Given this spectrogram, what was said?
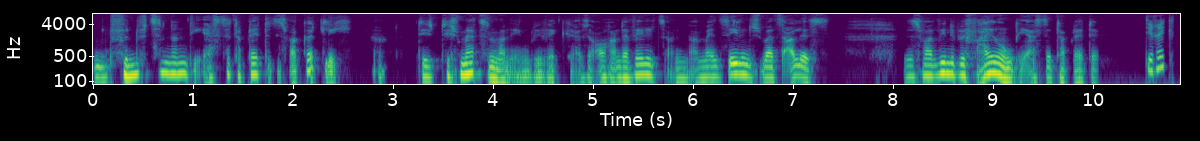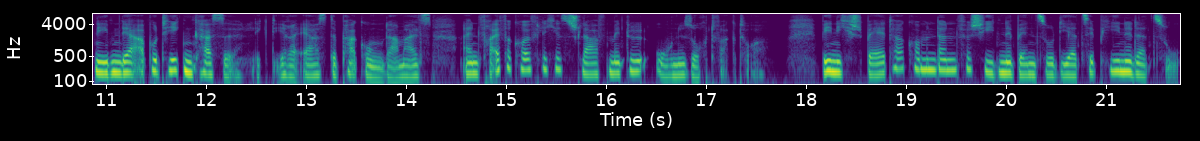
Mit 15 dann die erste Tablette, das war göttlich. Ja. Die, die Schmerzen waren irgendwie weg, also auch an der Welt, an, an meinen Seelenschmerz, alles. Das war wie eine Befreiung, die erste Tablette. Direkt neben der Apothekenkasse liegt ihre erste Packung damals, ein freiverkäufliches Schlafmittel ohne Suchtfaktor. Wenig später kommen dann verschiedene Benzodiazepine dazu.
